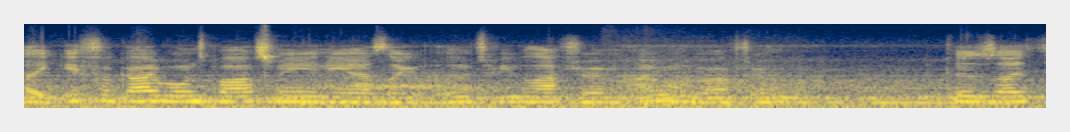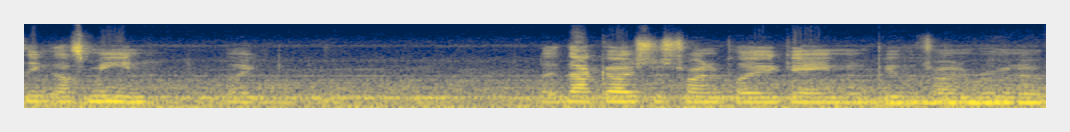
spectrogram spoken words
like if a guy runs past me and he has like loads of people after him I won't go after him. Because I think that's mean. Like like that guy's just trying to play a game and people are trying to ruin it.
